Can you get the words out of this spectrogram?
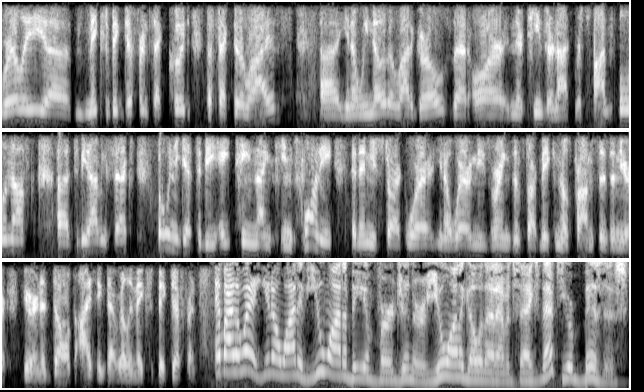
really uh, makes a big difference that could affect their lives. Uh, you know, we know that a lot of girls that are in their teens are not responsible enough uh, to be having sex. But when you get to be 18, 19, 20, and then you start wear, you know, wearing these rings and start making those promises, and you're you're an adult, I think that really makes a big difference. And by the way, you know what? If you want to be a virgin or if you want to go without having sex, that's your business.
